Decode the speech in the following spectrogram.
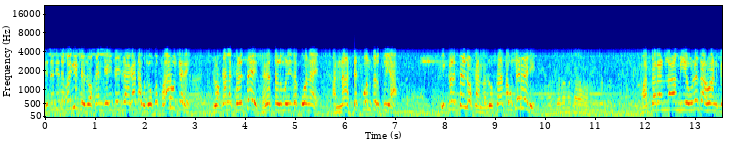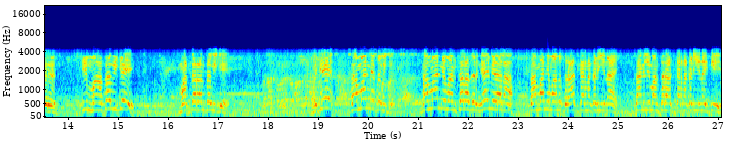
तिथं तिथं बघितलं लोकांनी ज्याही त्याही जागा दाखव लोक फार हुशार आहे लोकांना कळतंय खरं तळमळीचा कोण आहे आणि नाटक कोण करतो या? हे कळतंय लोकांना. लोक आता हुशार झाली. मतदारांना मतदारांना मी एवढंच आवाहन करेन की माझा विजय. मतदारांचा विजय. म्हणजे सामान्याचा विजय. सामान्य माणसाला जर न्याय मिळाला सामान्य माणूस राजकारणाकडे आहे. चांगली माणसं राजकारणाकडे आहे ती.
